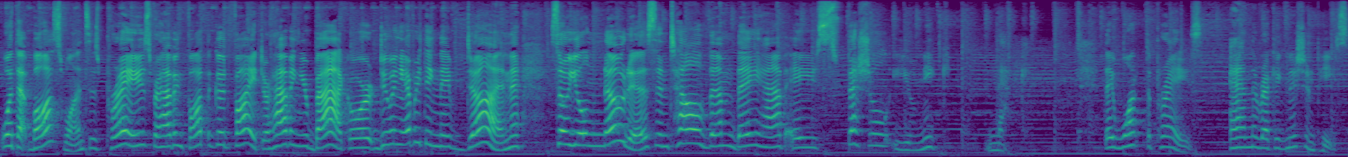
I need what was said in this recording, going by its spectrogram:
What that boss wants is praise for having fought the good fight or having your back or doing everything they've done so you'll notice and tell them they have a special, unique knack. They want the praise and the recognition piece.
